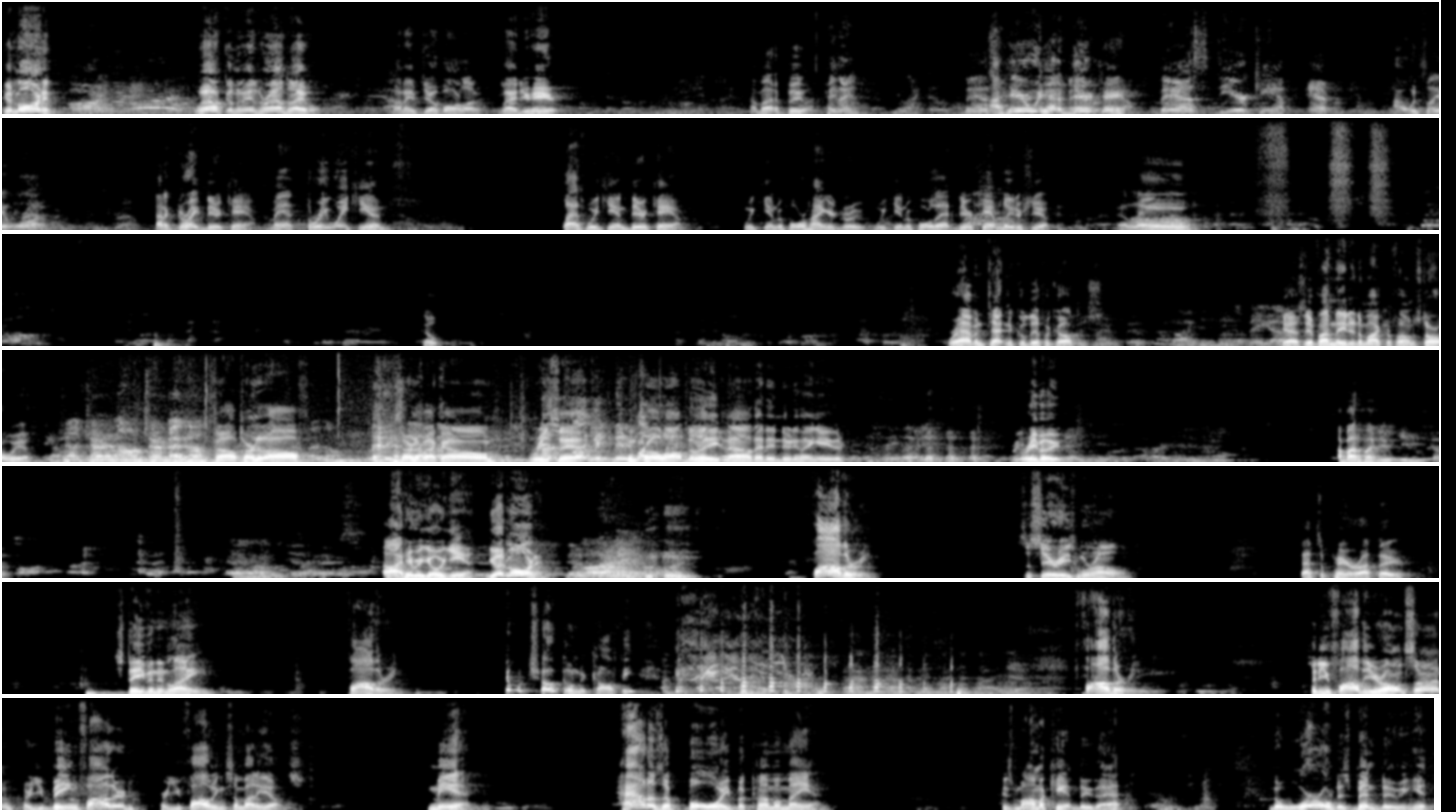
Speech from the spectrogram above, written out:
Good morning. Welcome to Men's Roundtable. My name's Joe Barlow. Glad you're here. How about it feel? Hey man. Best I hear we had a deer ever. camp. Best deer camp ever. I would say it was. Had a great deer camp. Man, three weekends. Last weekend, deer camp. Weekend before, hanger group. Weekend before that, deer camp leadership. Hello. Nope. We're having technical difficulties. Yes, if I needed a microphone to start with. Turn turn it on, turn it back on. I'll turn it off, turn it back on, reset, Unplug it, then control alt delete. No, that didn't do anything either. Reboot. How about if I just give you? All right, here we go again. Good morning. Good morning. Fathering. It's a series we're on. That's a pair right there. Stephen and Lane. Fathering. Don't choke on the coffee. Fathering. So do you father your own son? Are you being fathered? Or are you following somebody else? Men. How does a boy become a man? His mama can't do that. The world has been doing it,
